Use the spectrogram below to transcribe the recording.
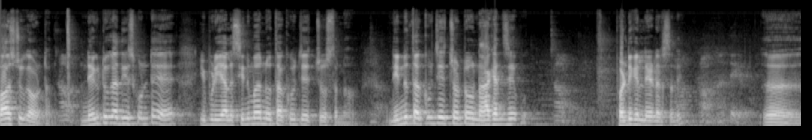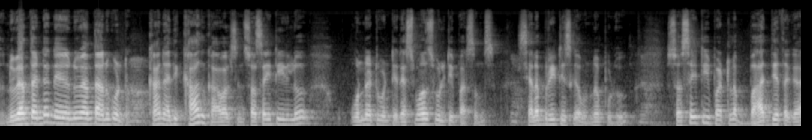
పాజిటివ్గా ఉంటుంది నెగిటివ్గా తీసుకుంటే ఇప్పుడు ఇవాళ సినిమా నువ్వు తక్కువ చేసి చూస్తున్నావు. నిన్ను తక్కువ చేసి చూడటం నాకెంతసేపు? పొలిటికల్ లీడర్స్ని నువ్వెంత అంటే నేను నువ్వెంత అనుకుంటాం కానీ అది కాదు కావాల్సింది. సొసైటీలో ఉన్నటువంటి రెస్పాన్సిబిలిటీ పర్సన్స్ సెలబ్రిటీస్గా ఉన్నప్పుడు సొసైటీ పట్ల బాధ్యతగా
